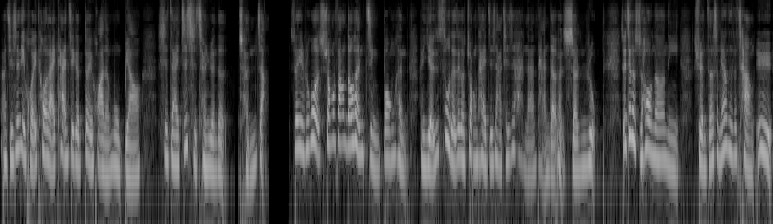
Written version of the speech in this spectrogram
啊，其实你回头来看，这个对话的目标是在支持成员的成长。所以，如果双方都很紧绷、很很严肃的这个状态之下，其实很难谈得很深入。所以，这个时候呢，你选择什么样子的场域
